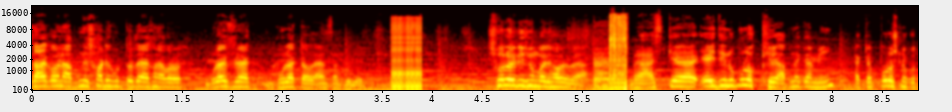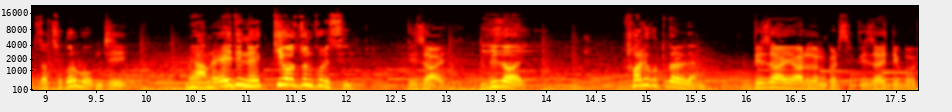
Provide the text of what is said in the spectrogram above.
যার কারণে আপনি সঠিক উত্তর দিয়ে এখন আবার ঘুরাই ফিরে ভুল একটা অ্যান্সার দিলেন। ষোলোই ডিসেম্বরই হবে ভাই ভাই আজকে এই দিন উপলক্ষে আপনাকে আমি একটা প্রশ্ন করতে চাচ্ছি করব? জি। ভাই আমরা এই দিনে কি অর্জন করেছি? বিজয়। বিজয়? সঠিক উত্তর দেন। বিজয় অর্জন করছি বিজয় দিবস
